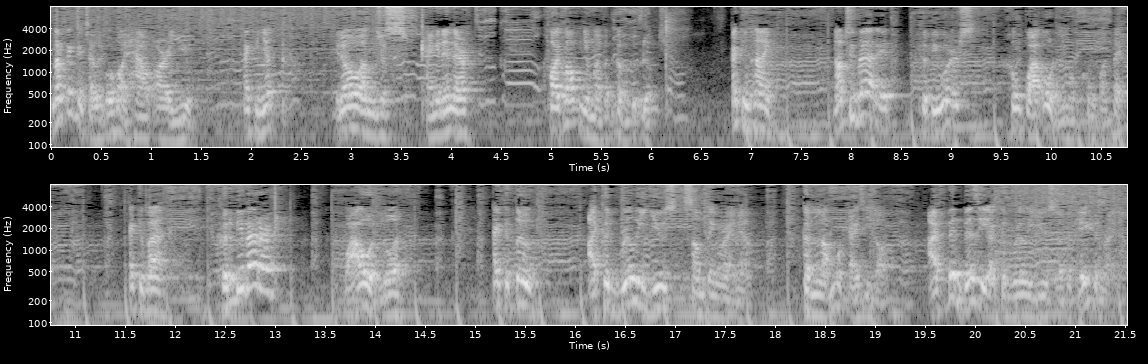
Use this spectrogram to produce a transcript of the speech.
năm cách để trả lời câu hỏi, how are you? Cách thứ nhất, you know, I'm just hanging in there. Thoi thóp nhưng mà vẫn cầm cự được. Cách thứ hai, not too bad, it could be worse. Không quá ổn nhưng mà không quá tệ. Cách thứ ba could be better. Quá ổn luôn. Cách thứ tư, I could really use something right now. Cần lắm một cái gì đó. I've been busy, I could really use a vacation right now.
